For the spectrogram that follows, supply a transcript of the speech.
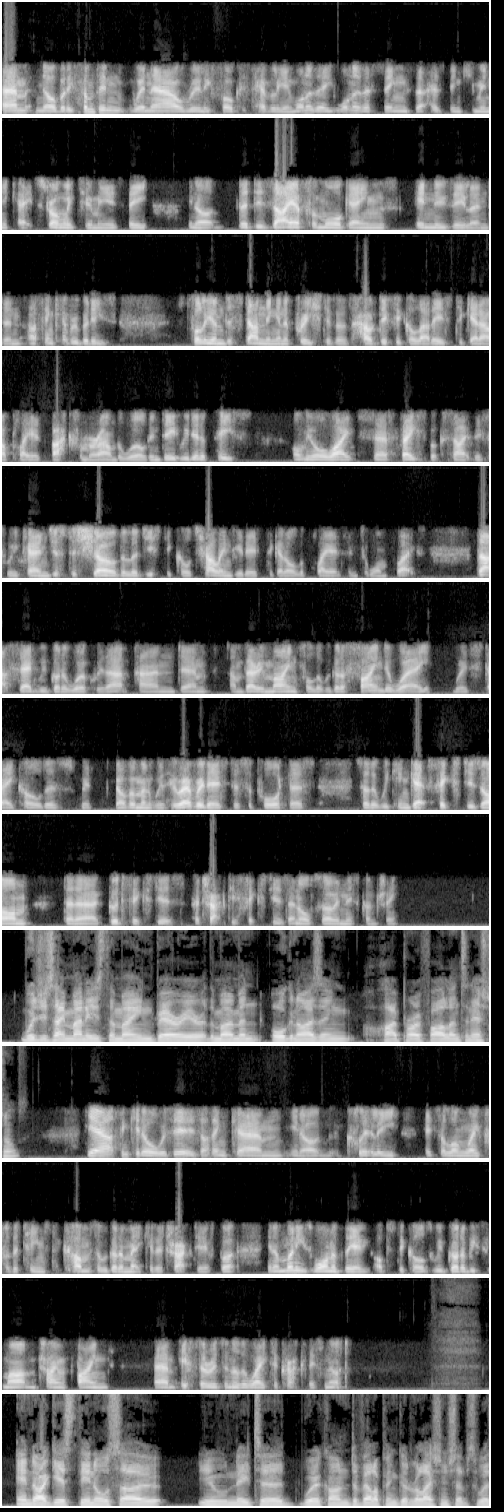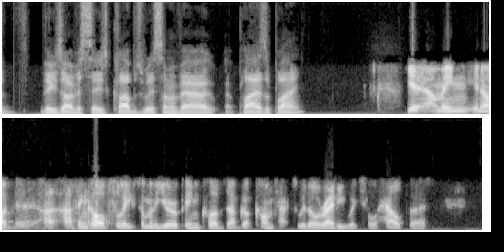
Um, no, but it's something we're now really focused heavily in. One of the one of the things that has been communicated strongly to me is the you know the desire for more games in New Zealand, and I think everybody's fully understanding and appreciative of how difficult that is to get our players back from around the world. Indeed, we did a piece on the All Whites uh, Facebook site this weekend just to show the logistical challenge it is to get all the players into one place. That said, we've got to work with that, and um, I'm very mindful that we've got to find a way with stakeholders, with government, with whoever it is to support us so that we can get fixtures on that are good fixtures, attractive fixtures, and also in this country. Would you say money is the main barrier at the moment organising high profile internationals? Yeah, I think it always is. I think um, you know clearly it's a long way for the teams to come, so we've got to make it attractive. But you know, money's one of the obstacles. We've got to be smart and try and find um, if there is another way to crack this nut. And I guess then also you'll need to work on developing good relationships with these overseas clubs where some of our players are playing. Yeah, I mean, you know, I, I think hopefully some of the European clubs I've got contacts with already, which will help us.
